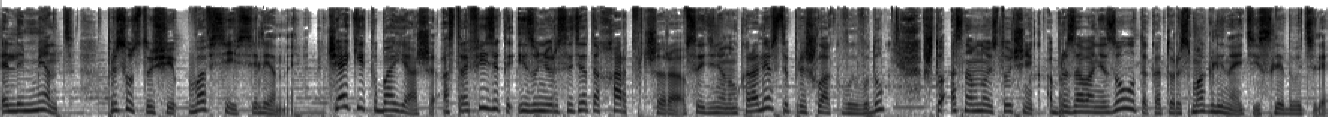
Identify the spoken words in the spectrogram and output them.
элемент, присутствующий во всей Вселенной – Чайки Кабаяши, астрофизик из университета Хартфордшира в Соединенном Королевстве, пришла к выводу, что основной источник образования золота, который смогли найти исследователи,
